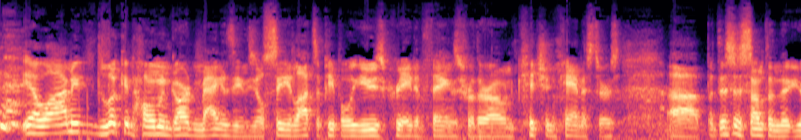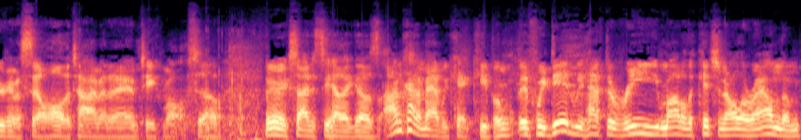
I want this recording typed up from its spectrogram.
Yeah, well, I mean, look at home and garden magazines. You'll see lots of people use creative things for their own kitchen canisters. Uh, but this is something that you're going to sell all the time at an antique mall. So, very excited to see how that goes. I'm kind of mad we can't keep them. If we did, we'd have to remodel the kitchen all around them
